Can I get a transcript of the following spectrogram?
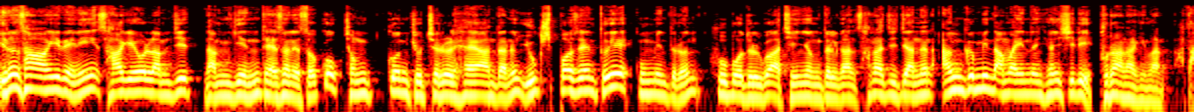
이런 상황이 되니 4개월 남짓 남긴 대선에서 꼭 정권 교체를 해야 한다는 60%의 국민들은 후보들과 진영들 간 사라지지 않는 앙금이 남아있는 현실이 불안하기만 하다.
